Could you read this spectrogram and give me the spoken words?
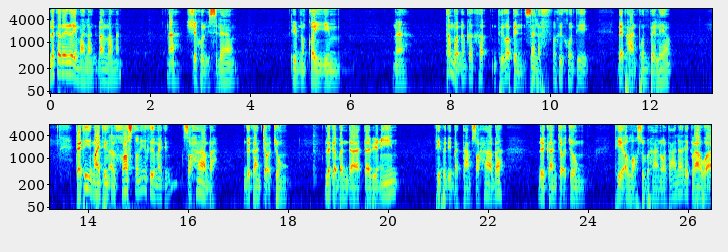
แล้วก็เรื่อยๆมาหลังๆนั้นนะเชคุลอิสลามอิบนุกัยยิมนะทั้งหมดนั้นก็ถือว่าเป็นซาลฟก็คือคนที่ได้ผ่านพ้นไปแล้ว แต่ที่หมายถึงอัลคอสตรงนี้คือหมายถึงสฮาบะโดยการเจาะจง และกับบรรดาตาบีอีนที่ปฏิบัติตามสฮาบะ โดยการเจาะจงที่อัลลอฮฺ سبحانه และ تعالى ได้กล่าวว่า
